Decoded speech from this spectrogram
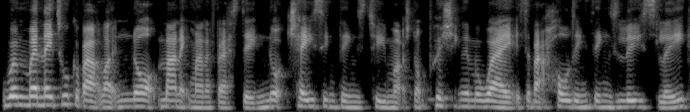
when when they talk about like not manic manifesting not chasing things too much not pushing them away it's about holding things loosely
